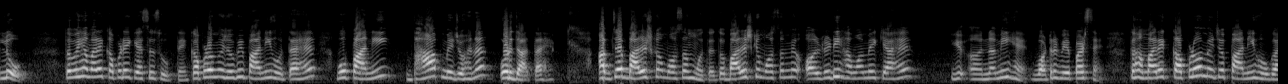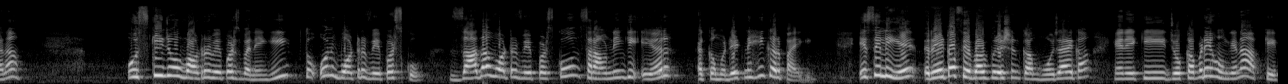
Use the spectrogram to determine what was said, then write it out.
low. तो वही हमारे कपड़े कैसे सूखते हैं? कपड़ों में जो भी पानी होता है, वो पानी भाप में जो है ना, उड़ जाता है। अब जब बारिश का मौसम होता है तो बारिश के मौसम में ऑलरेडी हवा में क्या है? नमी है वाटर वेपर्स हैं। तो हमारे कपड़ों में जो पानी होगा ना, उसकी जो वाटर वेपर्स बनेगी तो उन वाटर वेपर्स को, ज़्यादा वाटर वेपर्स को सराउंडिंग की एयर एकोमोडेट नहीं कर पाएगी। इसीलिए रेट ऑफ़ एवापोरेशन कम हो जाएगा। यानी कि जो कपड़े होंगे ना आपके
